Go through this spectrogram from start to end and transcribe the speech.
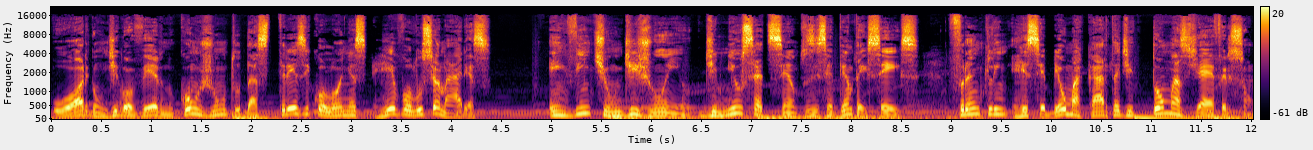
o órgão de governo conjunto das 13 colônias revolucionárias. Em 21 de junho de 1776, Franklin recebeu uma carta de Thomas Jefferson,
